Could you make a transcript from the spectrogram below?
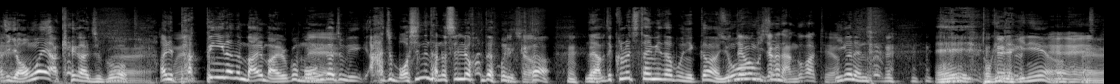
아직 영어에 약해가지고. 아니, 정말? 박빙이라는 말 말고 뭔가 네. 좀 이- 아주 멋있는 단어 쓰려고 하다 보니까. 네, 아무튼 clutch time이다 보니까. 손대범 요 기자가 좀 난 것 같아요. 이거는. 에이. 독일 얘기이에요. 네. 네.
